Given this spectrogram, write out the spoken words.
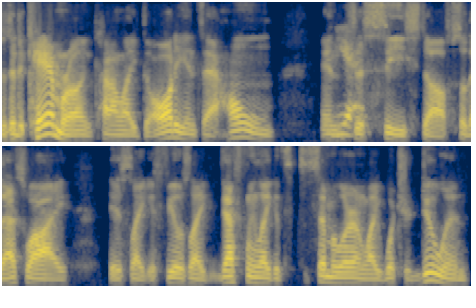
to, to the camera and kind of like the audience at home and yes. to see stuff. So that's why it's like it feels like definitely like it's similar and like what you're doing,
